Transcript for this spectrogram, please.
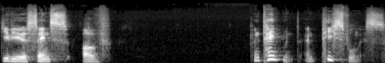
give you a sense of contentment and peacefulness?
